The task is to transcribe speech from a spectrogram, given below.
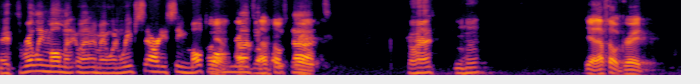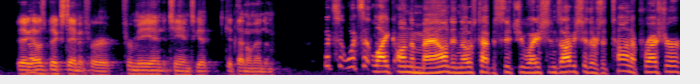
a thrilling moment. I mean, when we've already seen multiple oh, yeah. runs on both sides. Go ahead. Mm-hmm. Yeah, that felt great. Big. That was a big statement for for me and the team to get get that momentum. What's it, what's it like on the mound in those type of situations? Obviously, there's a ton of pressure.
